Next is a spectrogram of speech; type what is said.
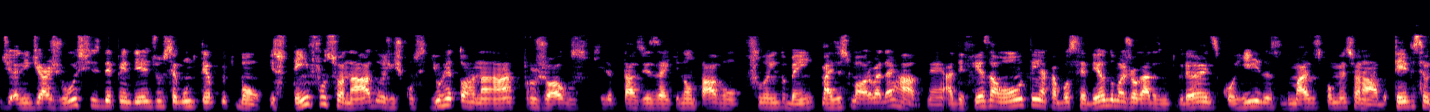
de, de ajustes, depender de um segundo tempo muito bom. Isso tem funcionado, a gente conseguiu retornar para os jogos que às vezes aí que não estavam fluindo bem, mas isso uma hora vai dar errado, né? A defesa ontem acabou cedendo umas jogadas muito grandes, corridas, tudo mais, como mencionado. Teve seu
